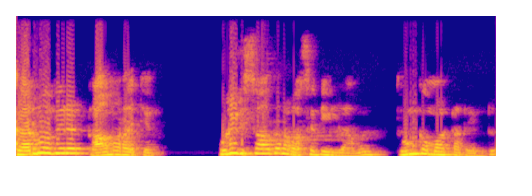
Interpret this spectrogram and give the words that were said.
கர்ம வீரர் காமராஜர் குளிர்சாதன வசதி இல்லாமல் தூங்க மாட்டார் என்று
